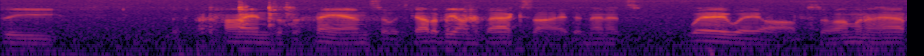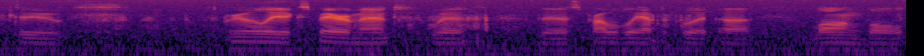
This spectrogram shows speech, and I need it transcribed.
the, tines of the fan, so it's got to be on the back side, and then it's way, way off. So I'm going to have to really experiment with this. Probably have to put a long bolt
